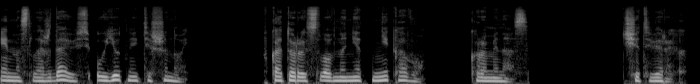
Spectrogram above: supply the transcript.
и наслаждаюсь уютной тишиной, в которой словно нет никого, кроме нас. Четверых.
